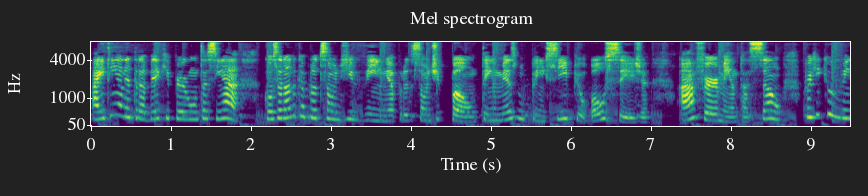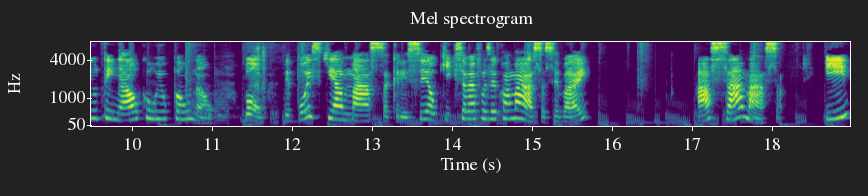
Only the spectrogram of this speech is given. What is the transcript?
Aí tem a letra B que pergunta assim: ah, considerando que a produção de vinho e a produção de pão tem o mesmo princípio, ou seja, a fermentação, por que, que o vinho tem álcool e o pão não? Bom, depois que a massa cresceu, o que, que você vai fazer com a massa? Você vai assar a massa. E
